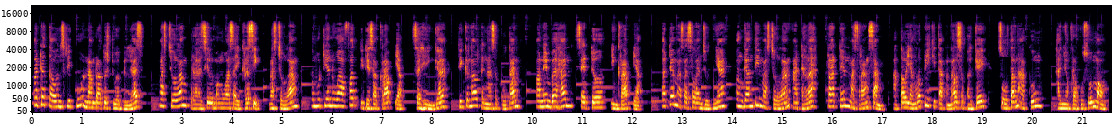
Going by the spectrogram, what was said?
pada tahun 1612, Mas Jolang berhasil menguasai Gresik. Mas Jolang kemudian wafat di desa Krapyak, sehingga dikenal dengan sebutan Panembahan Sedo Ingkrapyak. Pada masa selanjutnya, pengganti Mas Jolang adalah Raden Mas Rangsang, atau yang lebih kita kenal sebagai Sultan Agung Hanyokrokusumo.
